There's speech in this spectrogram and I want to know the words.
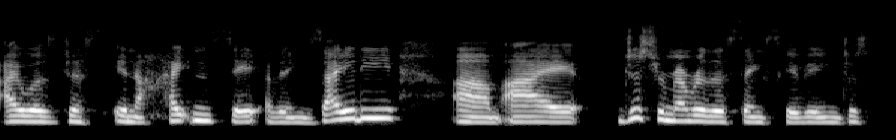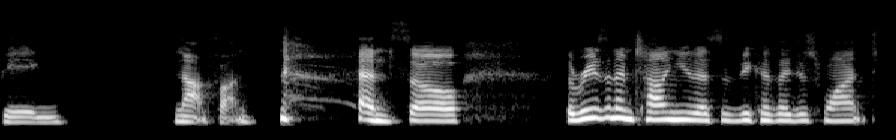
I was just in a heightened state of anxiety. Um, I just remember this Thanksgiving just being not fun. and so the reason I'm telling you this is because I just want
